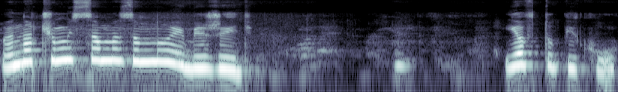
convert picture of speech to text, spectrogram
Вона чомусь саме за мною біжить. Я в тупіку.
